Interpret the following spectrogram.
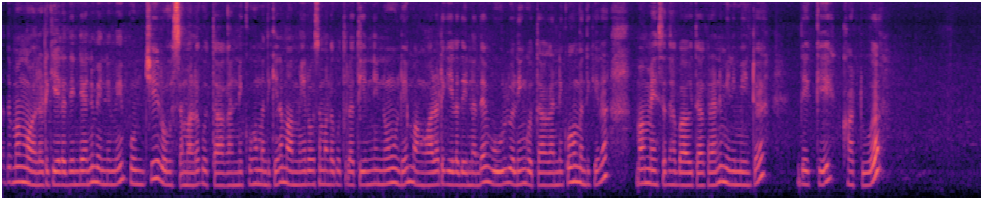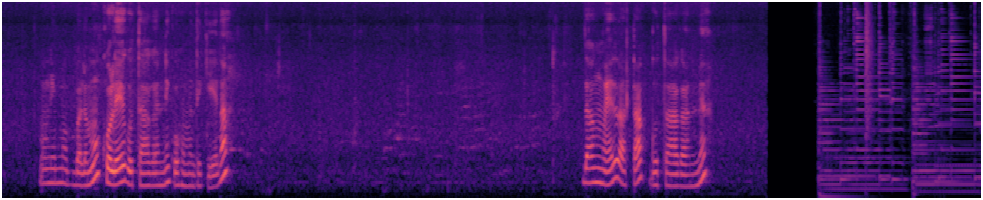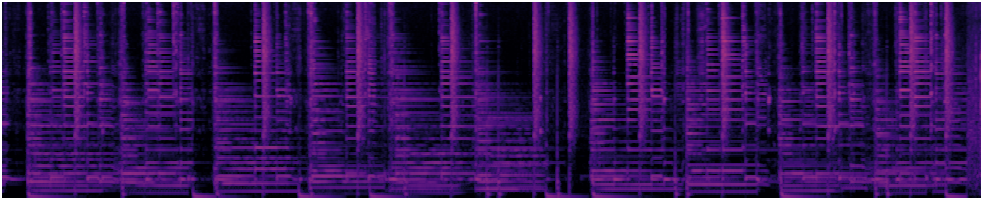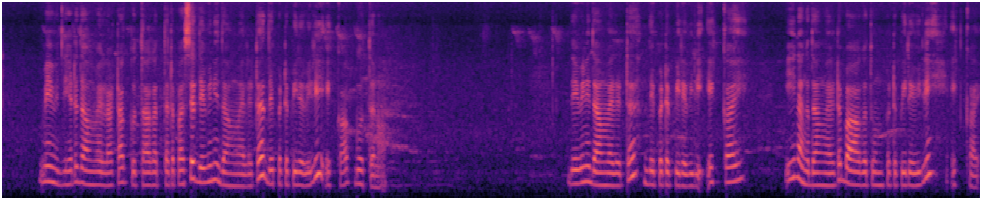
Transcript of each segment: අද මම ඔයාලට කියලා දෙන්න යන්නේ මෙන්න මේ පුංචි රෝස මල ගොතාගන්නේ කොහොමද කියලා. මම මේ රෝස මල ගොතලා තියෙන්නේ නූලේ. මම ඔයාලට කියලා දෙන්න දැන් වූල් වලින් ගොතාගන්නේ කොහොමද කියලා මම මේ සඳහා භාවිත කරන්නේ මිලිමීටර් දෙකේ කටුව. මුලින්ම බලමු කොලය ගොතාගන්නේ කොහොමද කියලා. දන්වැල් 8ක් ගොතා මේ විදිහට දම්වැල් 8ක් ගොතා ගත්තට පස්සේ දෙවෙනි දම්වැලට දෙපට පිරවිලි එකක් ගොතනවා. දෙවෙනි දම්වැලට දෙපට පිරවිලි 1යි ඊළඟ දම්වැලට භාග තුම්පට පිරවිලි 1යි.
